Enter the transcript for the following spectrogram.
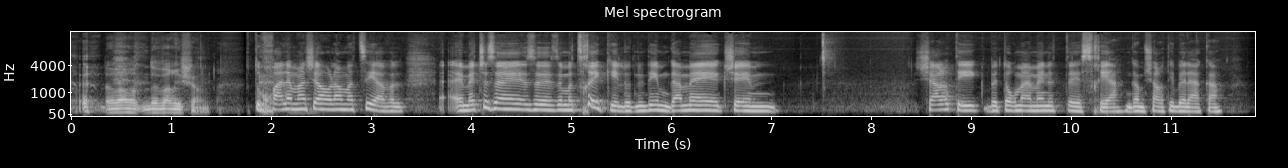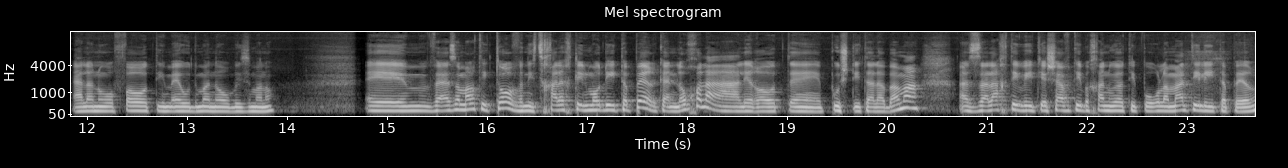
דבר, דבר ראשון. פתוחה למה שהעולם מציע, אבל האמת שזה זה, זה מצחיק, כאילו, אתם יודעים, גם אה, כשהם... שרתי בתור מאמנת אה, שחייה, גם שרתי בלהקה. היה לנו הופעות עם אהוד מנור בזמנו. אמ, ואז אמרתי, טוב, אני צריכה ללכת ללמוד להתאפר, כי אני לא יכולה להיראות אה, פושטית על הבמה. אז הלכתי והתיישבתי בחנויות איפור, למדתי להתאפר,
